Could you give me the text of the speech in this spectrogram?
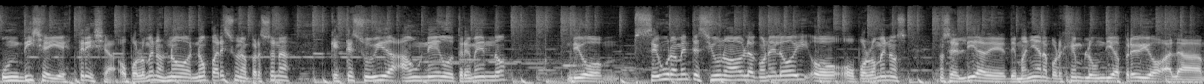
un DJ estrella, o por lo menos no, no parece una persona que esté subida a un ego tremendo. Digo, seguramente si uno habla con él hoy, o, o por lo menos, no sé, el día de, mañana, por ejemplo, un día previo a la,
